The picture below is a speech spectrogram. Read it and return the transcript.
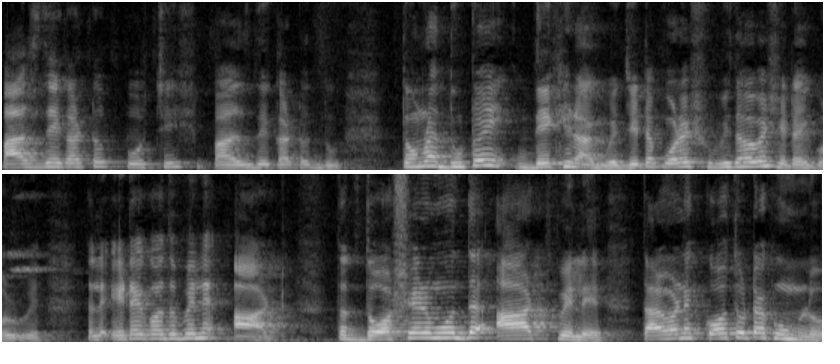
পাঁচ দিয়ে কাটো পঁচিশ, পাঁচ দিয়ে কাটো দু। তোমরা দুটোই দেখে রাখবে, যেটা পরে সুবিধা হবে সেটাই করবে। তাহলে এটা কত পেলে? আট। তো দশের মধ্যে আট পেলে, তার মানে কতটা কমলো?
